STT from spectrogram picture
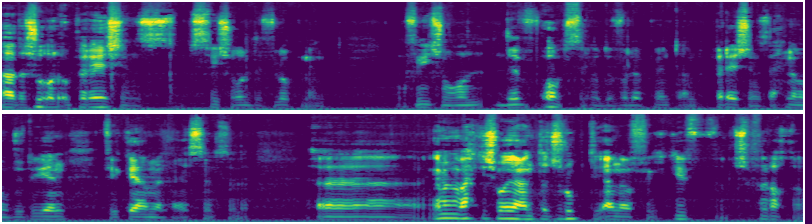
هذا شغل operations بس في شغل development وفي شغل DevOps اللي هو development and operations إحنا موجودين في كامل هاي السلسلة. قبل ما أحكي شوي عن تجربتي أنا في كيف الفرق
